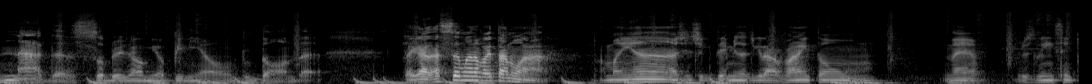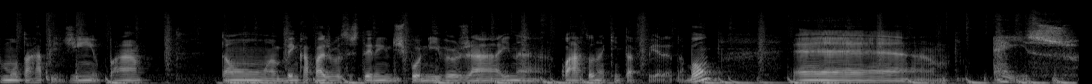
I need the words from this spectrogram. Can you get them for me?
nada sobre a minha opinião do Donda. Tá ligado? A semana vai estar tá no ar. Amanhã a gente termina de gravar, então, né? O Slim sempre monta rapidinho, pá. Então é bem capaz de vocês terem disponível já aí na quarta ou na quinta-feira, tá bom? É, é isso.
